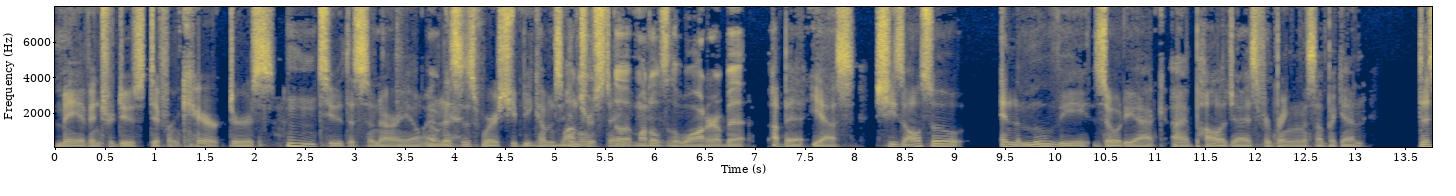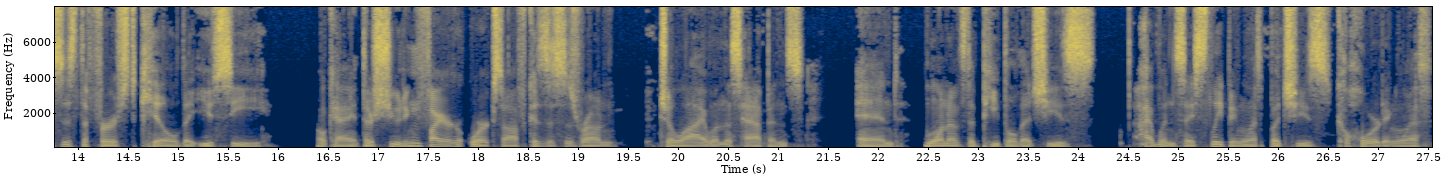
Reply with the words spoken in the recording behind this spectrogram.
may have introduced different characters Mhm. to the scenario. And this is where she becomes muddles interesting The, muddles the water a bit. a bit. Yes. She's also in the movie Zodiac. I apologize for bringing this up again. This is the first kill that you see. Okay. They're shooting Mhm. fireworks off because this is around July when this happens. And one of the people that she's, I wouldn't say sleeping with, but she's cohorting with,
